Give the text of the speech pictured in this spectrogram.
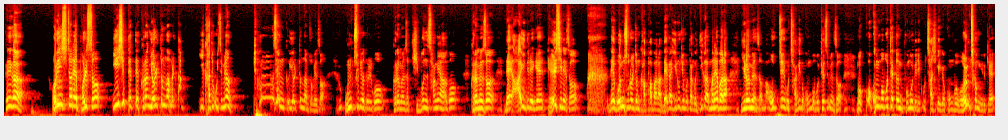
그러니까 어린 시절에 벌써 20대 때 그런 열등감을 딱이 가지고 있으면 평생 그 열등감 속에서 움츠려들고 그러면서 기분 상해하고 그러면서 내 아이들에게 대신해서 아, 내 원수를 좀 갚아봐라 내가 이루지 못한 거 네가 한번 해봐라 이러면서 막 옥죄이고 자기도 공부 못했으면서 뭐 꼭 공부 못했던 부모들이 꼭 자식에게 공부 엄청 이렇게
